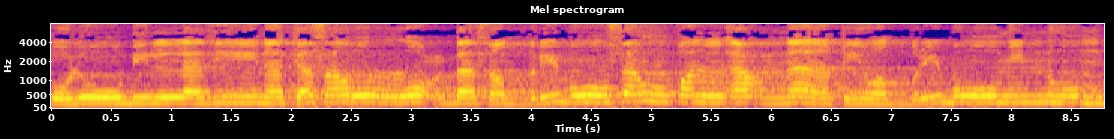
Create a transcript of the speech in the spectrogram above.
قلوب الذين كفروا الرعب فاضربوا فوق الأعناق واضربوا منهم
